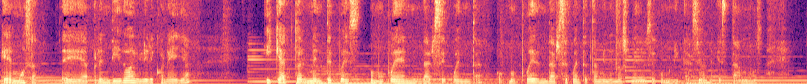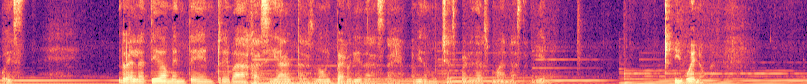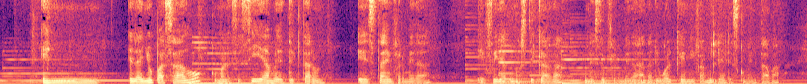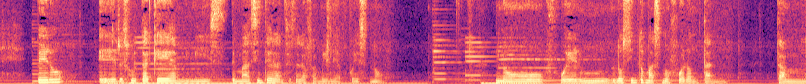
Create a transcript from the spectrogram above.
que hemos eh, aprendido a vivir con ella y que actualmente pues como pueden darse cuenta o como pueden darse cuenta también en los medios de comunicación estamos pues relativamente entre bajas y altas no y pérdidas ha habido muchas pérdidas humanas también. Y bueno en el año pasado como les decía me detectaron esta enfermedad eh, fui diagnosticada con esta enfermedad, al igual que mi familia les comentaba, pero eh, resulta que a mis demás integrantes de la familia pues no, no fueron, los síntomas no fueron tan, tan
